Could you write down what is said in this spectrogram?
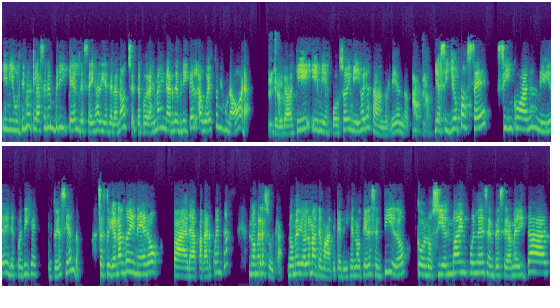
Y mi última clase era en Brickell de 6 a 10 de la noche. Te podrás imaginar, de Brickell a Weston es una hora yo llegaba aquí y mi esposo y mi hijo ya estaban durmiendo. Ah, y así yo pasé cinco años de mi vida y después dije, ¿qué estoy haciendo? O sea, estoy ganando dinero para pagar cuentas. No me resulta, no me dio la matemática. Dije, no tiene sentido. Conocí el mindfulness, empecé a meditar.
